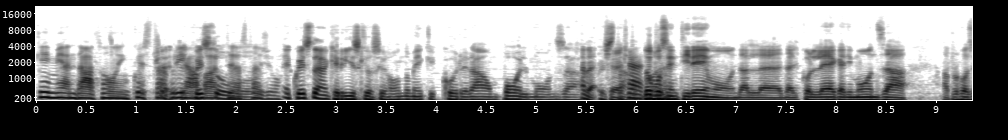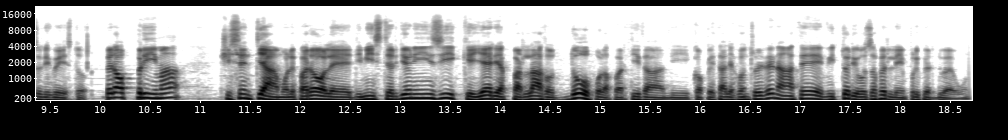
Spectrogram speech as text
che mi ha dato in questa certo, prima questo, parte della stagione. E questo è anche il rischio, secondo me, che correrà un po' il Monza. Vabbè, eh certo. Certo. Dopo sentiremo dal, dal, collega di Monza a proposito di questo. Però prima ci sentiamo le parole di mister Dionisi che ieri ha parlato dopo la partita di Coppa Italia contro il Renate, vittoriosa per l'Empoli per 2-1.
